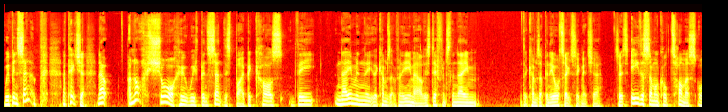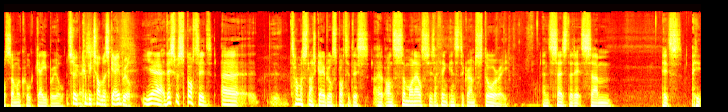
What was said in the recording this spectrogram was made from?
We've been sent a, a picture. Now, I'm not sure who we've been sent this by because the name in the that comes up from the email is different to the name that comes up in the auto signature. So it's either someone called Thomas or someone called Gabriel. So it could be Thomas Gabriel. Yeah, this was spotted. Uh, Thomas slash Gabriel spotted this uh, on someone else's, I think, Instagram story, and says that it's um, it's he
